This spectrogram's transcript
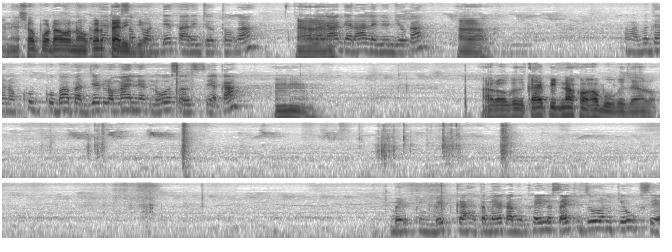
અને સપોર્ટ આવવાનો કરતા રહીજો. દેતા રહીજો તો કા? હા. આગળ હાલે વીડિયો કા? હા. બધાનો ખૂબ ખૂબ આભાર. જેટલો માન્ય એટલો ઓછો છે કા? હમ. હાલો બધું કાપી જ નાખો હાબુ બધા હાલો. બેડકીન હે તમે એકાદું ખાઈ લો સાચી જુઓ ને કેવું છે.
